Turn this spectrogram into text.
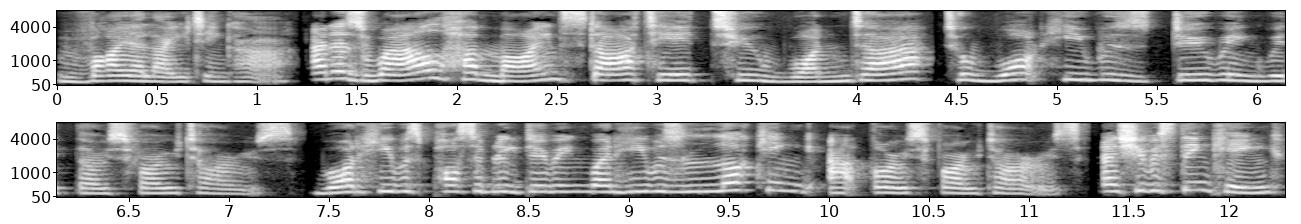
violating her. And as well, her mind started to wonder to what he was doing with those photos, what he was possibly doing when he was looking at those photos. And she was thinking,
